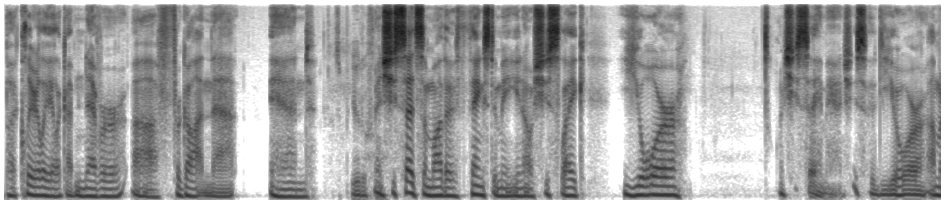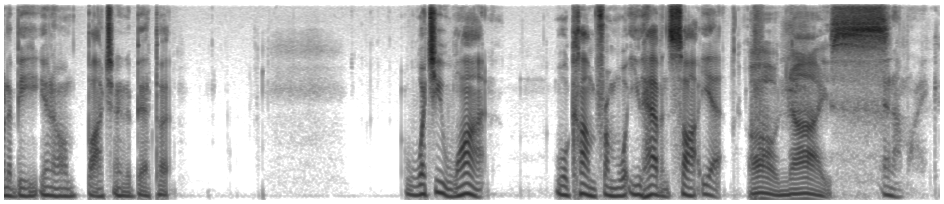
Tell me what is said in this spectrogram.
but clearly like i've never uh, forgotten that and beautiful. and she said some other things to me you know she's like your what'd she say man she said your i'm gonna be you know botching it a bit but what you want will come from what you haven't sought yet. Oh, nice. And I'm like,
